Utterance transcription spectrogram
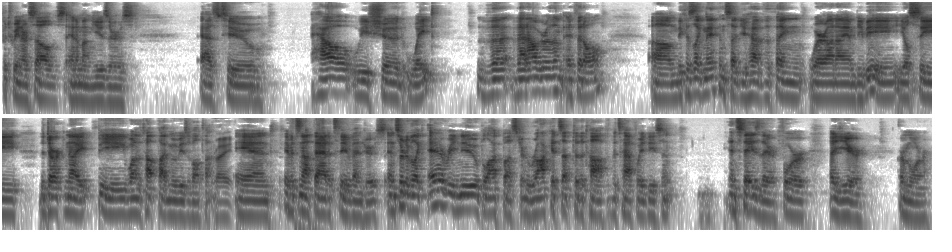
between ourselves and among users as to how we should weight the that algorithm, if at all. Um, because, like Nathan said, you have the thing where on IMDb you'll see The Dark Knight be one of the top five movies of all time. Right. And if it's not that, it's The Avengers. And sort of like every new blockbuster rockets up to the top if it's halfway decent and stays there for a year or more.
